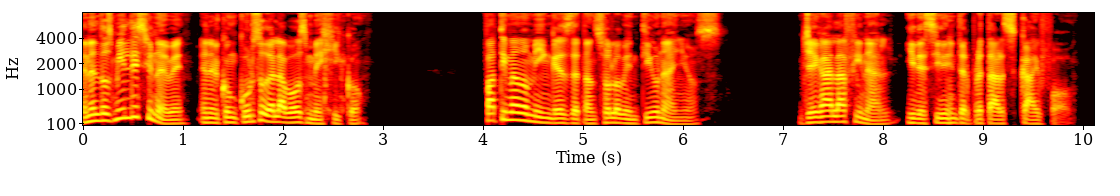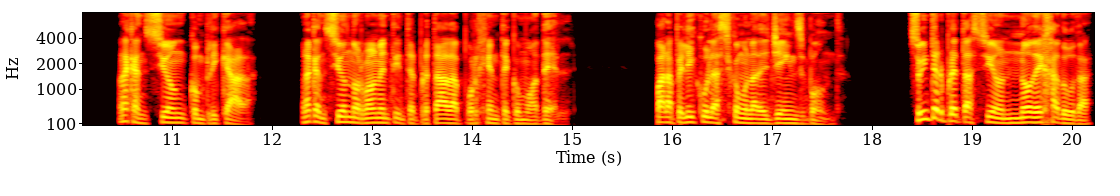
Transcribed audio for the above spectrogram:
En el 2019, en el concurso de La Voz México, Fátima Domínguez, de tan solo 21 años, llega a la final y decide interpretar Skyfall, una canción complicada, una canción normalmente interpretada por gente como Adele, para películas como la de James Bond. Su interpretación no deja duda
